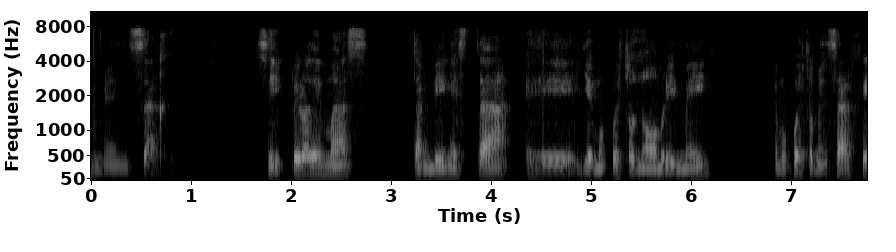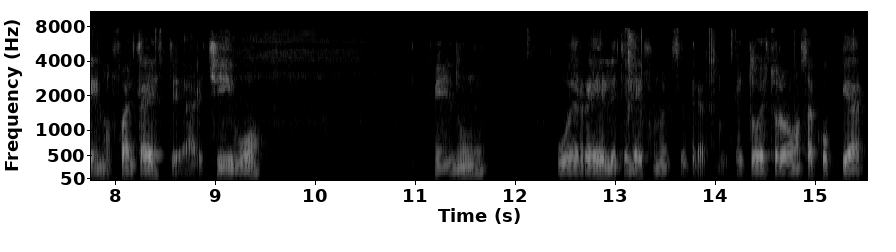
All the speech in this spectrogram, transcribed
Mensaje. ¿Sí? Pero además también está, eh, ya hemos puesto nombre, email, hemos puesto mensaje, nos falta este archivo, menú, URL, teléfono, etcétera. Todo esto lo vamos a copiar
